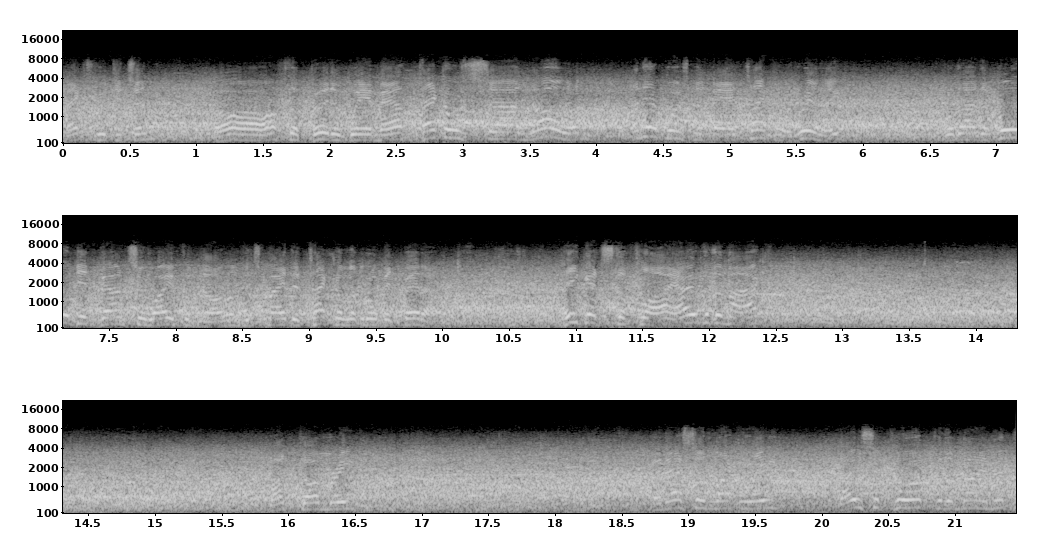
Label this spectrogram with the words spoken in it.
Max Richardson, oh, off the boot of Wearmouth, tackles uh, Nolan, and that wasn't a bad tackle, really. Although the ball did bounce away from Nolan, tackle a little bit better. He gets the fly over the mark. Montgomery Manassa, luckily, no support for the moment.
